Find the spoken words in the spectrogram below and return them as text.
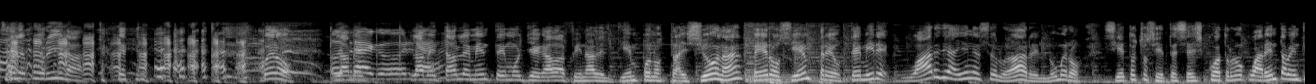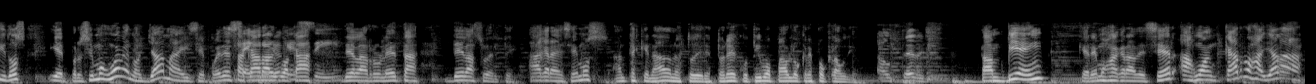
Échale purina. bueno, Otra lame- gorra. lamentablemente hemos llegado al final. El tiempo nos traiciona, pero siempre usted, mire, guarde ahí en el celular el número 787-641-4022 y el próximo jueves nos llama y se puede sacar Seguro algo acá sí. de la ruleta de la suerte. Agradecemos antes que nada a nuestro director ejecutivo Pablo Crespo Claudio. A ustedes. También queremos agradecer a Juan Carlos Ayala,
